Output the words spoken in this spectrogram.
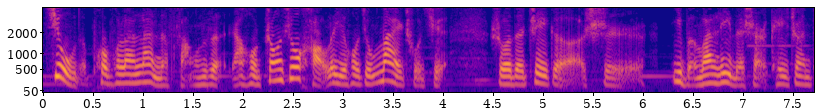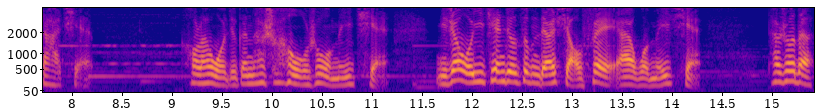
旧的破破烂烂的房子，然后装修好了以后就卖出去。说的这个是一本万利的事儿，可以赚大钱。”后来我就跟他说：“我说我没钱，你知道我一天就这么点小费，哎，我没钱。”他说的：“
